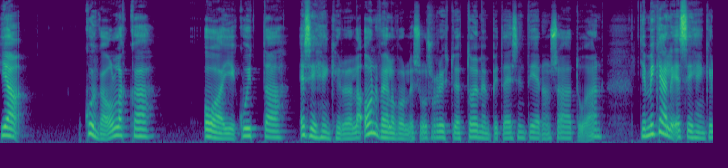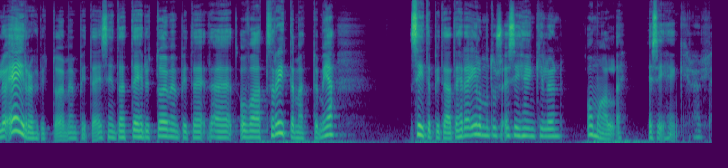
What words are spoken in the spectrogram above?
Ja kuinka ollakaan OAJ kuittaa, esihenkilöllä on velvollisuus ryhtyä toimenpiteisiin tiedon saatuaan. Ja mikäli esihenkilö ei ryhdy toimenpiteisiin tai tehdyt toimenpiteet ovat riittämättömiä, siitä pitää tehdä ilmoitus esihenkilön omalle esihenkilölle.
